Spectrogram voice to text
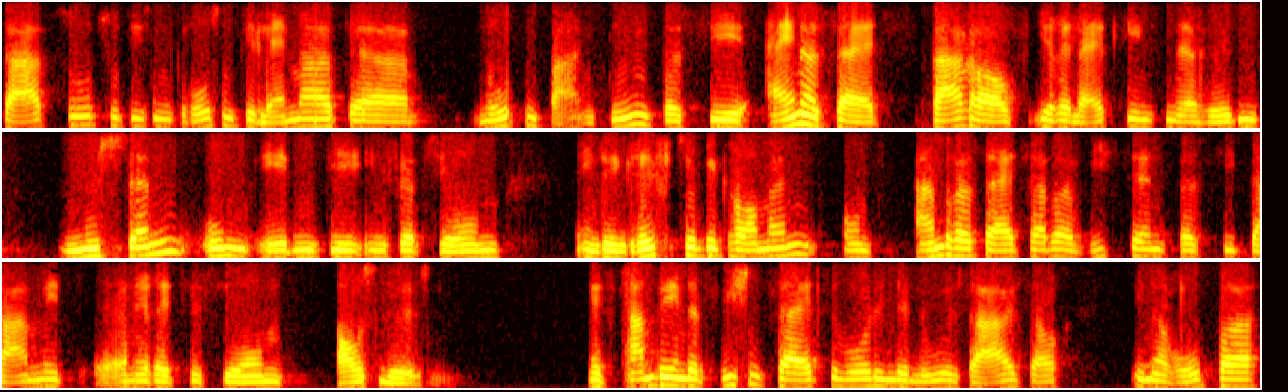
dazu, zu diesem großen Dilemma der Notenbanken, dass sie einerseits darauf ihre Leitzinsen erhöhen müssen, um eben die Inflation in den Griff zu bekommen und andererseits aber wissen, dass sie damit eine Rezession auslösen. Jetzt haben wir in der Zwischenzeit sowohl in den USA als auch in Europa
